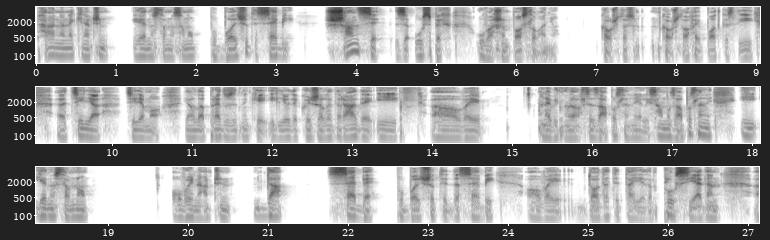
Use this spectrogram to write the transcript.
pa na neki način jednostavno samo poboljšate sebi šanse za uspeh u vašem poslovanju. Kao što sam, kao što ovaj podcast i cilja ciljamo jel da preduzetnike i ljude koji žele da rade i ovaj nebitno da li ste zaposleni ili samo zaposleni i jednostavno ovo je način da sebe poboljšate, da sebi ovaj, dodate taj jedan plus jedan uh,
